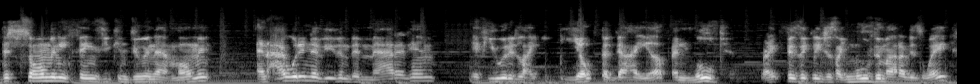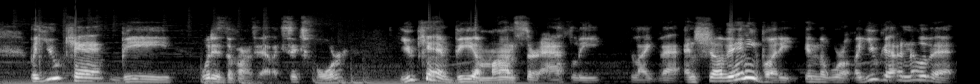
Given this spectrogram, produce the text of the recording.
there's so many things you can do in that moment, and I wouldn't have even been mad at him if you would have like yoked the guy up and moved him, right? Physically, just like moved him out of his way. But you can't be what is Davante at like six four? You can't be a monster athlete like that and shove anybody in the world. Like you got to know that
